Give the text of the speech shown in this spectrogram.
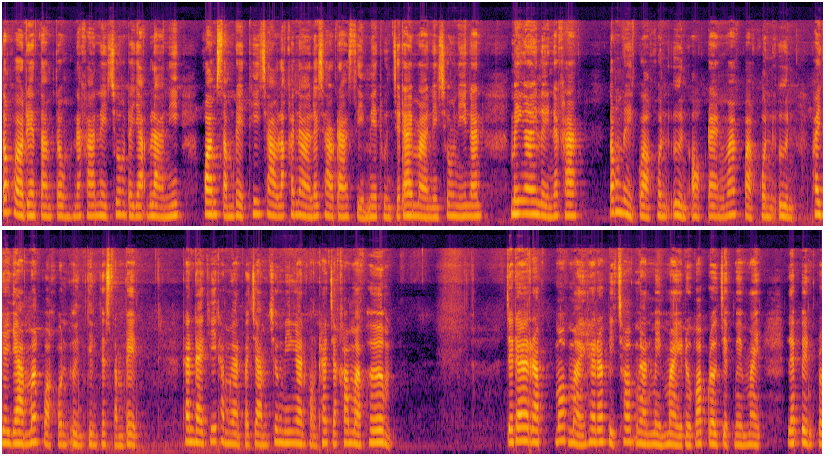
ต้องขอเรียนตามตรงนะคะ ในช่วงระยะเวลานี้ ความสำเร็จที่ชาวลัคนาและชาวราศีเมถุนจะได้มาในช่วงนี้นั้น ไม่ง่ายเลยนะคะ ต้องเหนื่อยกว่าคนอื่นออกแรงมากกว่าคนอื่น พยายามมากกว่าคนอื่นจึงจะสำเร็จ ท่านใดที่ทำงานประจำช่วงนี้งานของท่านจะเข้ามาเพิ่ม จะได้รับมอบหมายให้รับผิดชอบงานใหม่ๆ หรือว่าโปรเจกต์ใหม่ๆ และเป็นโปร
